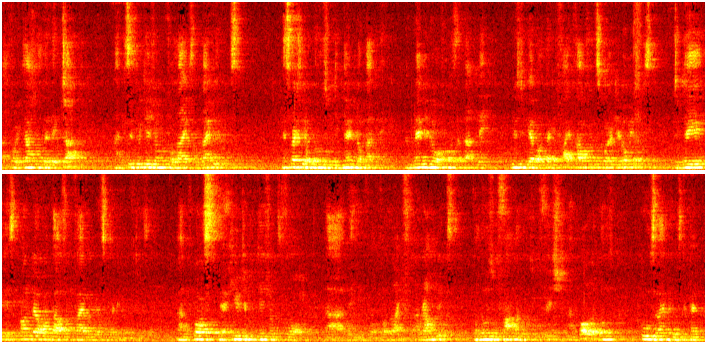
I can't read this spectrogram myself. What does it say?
uh, for example, the Lake Chad and its implication for lives and livelihoods, especially of those who depend on that lake. And many know, of course, that that lake used to be about 35,000 square kilometers. Today, it's under 1,500 square kilometers. And of course, there are huge implications for, uh, the, for, for life around it, for those who farm and those who fish, and all of those whose livelihood was dependent.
